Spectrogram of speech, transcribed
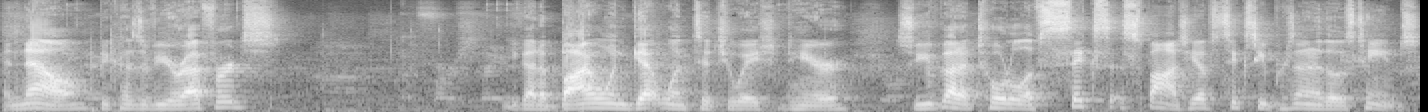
And now, because of your efforts, you got a buy one, get one situation here. So you've got a total of six spots. You have 60% of those teams.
